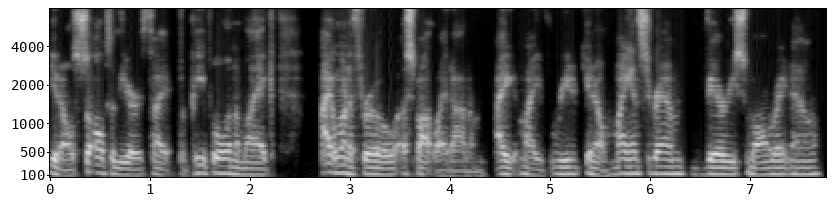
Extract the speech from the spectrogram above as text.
you know, salt of the earth type of people. And I'm like, I want to throw a spotlight on them. I my read, you know, my Instagram very small right now,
